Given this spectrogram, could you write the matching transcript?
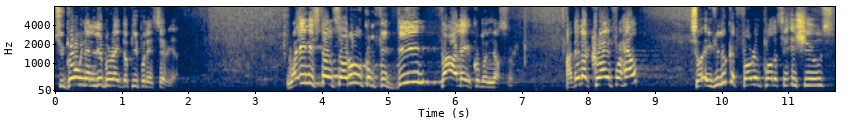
to go in and liberate the people in Syria? وَإِنِ اسْتَنْصَرُوكُمْ فِي الدِّينِ فَعَلَيْكُمُ النَّصْرُ Are they not crying for help? So if you look at foreign policy issues,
